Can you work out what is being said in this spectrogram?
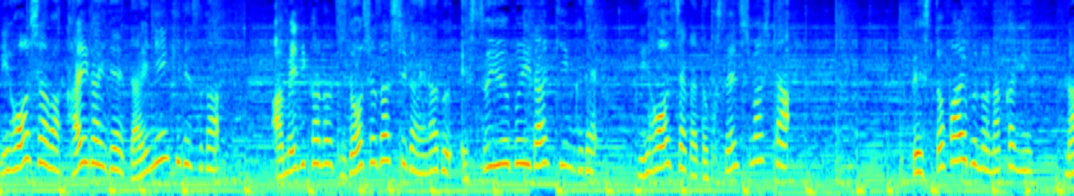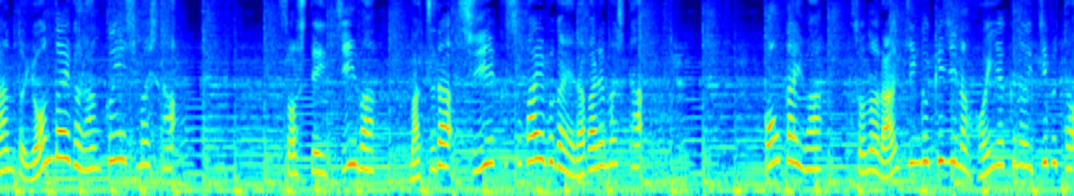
日本車は海外で大人気ですがアメリカの自動車雑誌が選ぶ SUV ランキングで日本車が独占しました。ベスト5の中になんと4台がランクインしました。そして1位はマツダ CX5 が選ばれました。今回はそのランキング記事の翻訳の一部と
